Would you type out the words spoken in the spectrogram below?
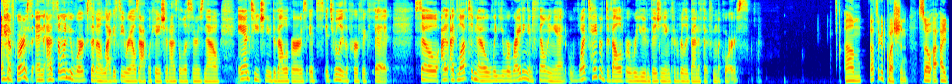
Of course. And as someone who works in a legacy Rails application, as the listeners know, and teach new developers, it's it's really the perfect fit. So I, would love to know when you were writing and filming it, what type of developer were you envisioning could really benefit from the course? Um, that's a good question. So I, I,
